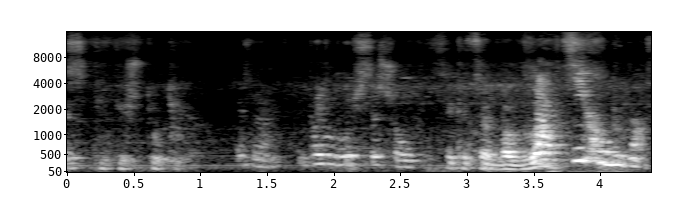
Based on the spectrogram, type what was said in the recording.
Скільки штук їх. Не знаю. Потім будеш шоу. Скільки це бабла? Так, тихо, будь ласка.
